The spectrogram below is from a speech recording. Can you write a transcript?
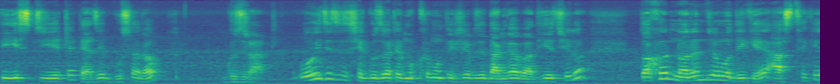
he is created as a বুসার অফ গুজরাট ওই যে যে সে গুজরাটের মুখ্যমন্ত্রী হিসেবে যে দাঙ্গা বাঁধিয়েছিল তখন নরেন্দ্র মোদীকে আজ থেকে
